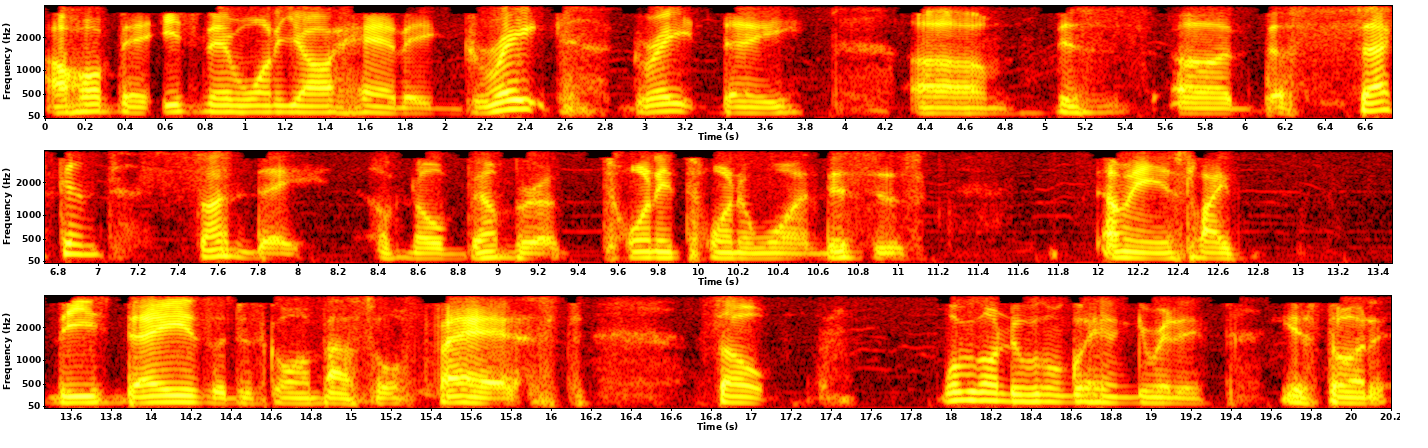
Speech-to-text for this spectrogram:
I hope that each and every one of y'all had a great, great day. Um, this is uh, the second Sunday of November of 2021. This is, I mean, it's like these days are just going by so fast. So what we're going to do, we're going to go ahead and get ready get started.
